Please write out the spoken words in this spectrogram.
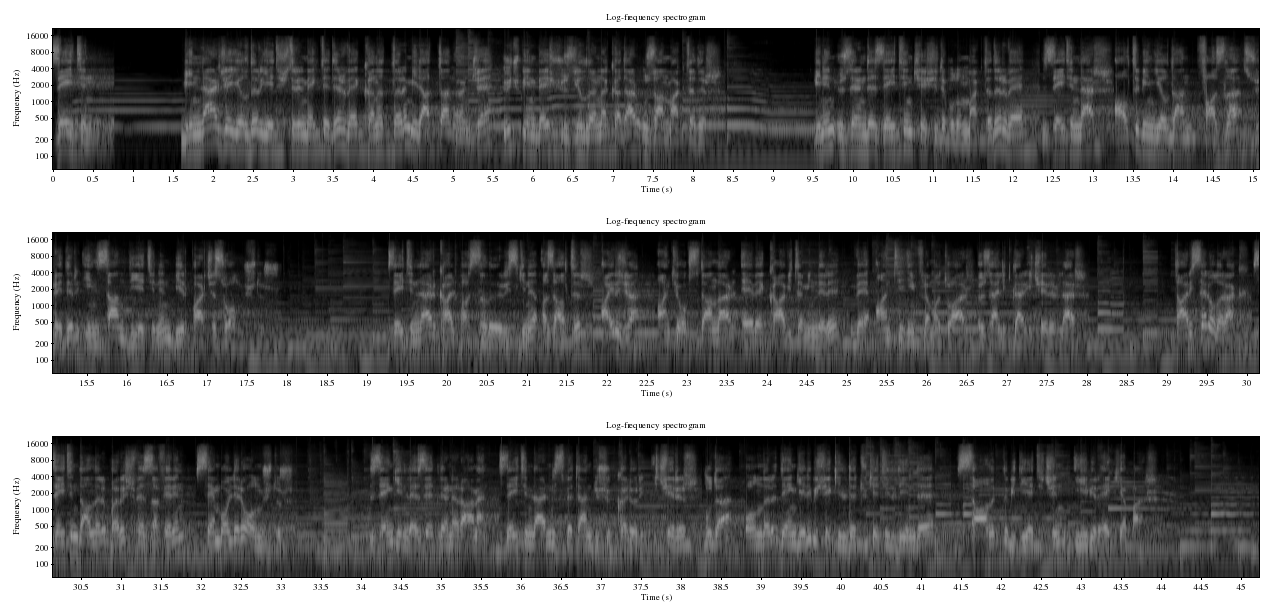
Zeytin Binlerce yıldır yetiştirilmektedir ve kanıtları milattan önce 3500 yıllarına kadar uzanmaktadır. Binin üzerinde zeytin çeşidi bulunmaktadır ve zeytinler 6000 yıldan fazla süredir insan diyetinin bir parçası olmuştur. Zeytinler kalp hastalığı riskini azaltır. Ayrıca antioksidanlar, E ve K vitaminleri ve anti-inflamatuar özellikler içerirler. Tarihsel olarak zeytin dalları barış ve zaferin sembolleri olmuştur. Zengin lezzetlerine rağmen zeytinler nispeten düşük kalori içerir. Bu da onları dengeli bir şekilde tüketildiğinde sağlıklı bir diyet için iyi bir ek yapar.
